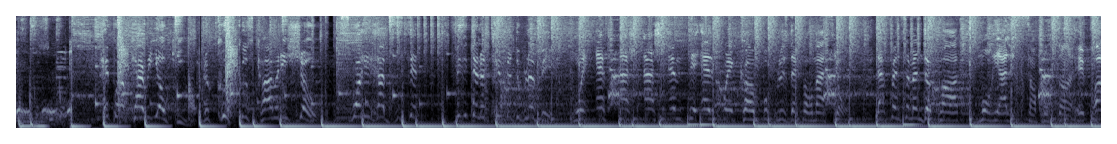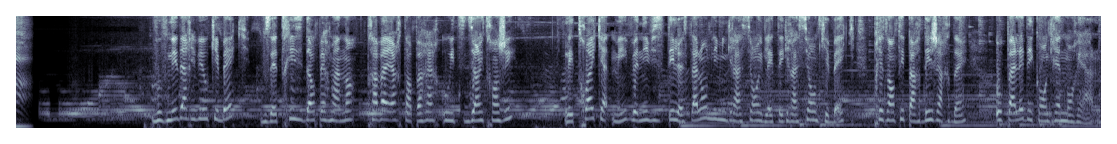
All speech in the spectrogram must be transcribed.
Soirée rap 17. Visitez le www.fhhmtl.com pour plus d'informations. La fin de semaine de Pâques, Montréal est 100% hip hop. Vous venez d'arriver au Québec? Vous êtes résident permanent, travailleur temporaire ou étudiant étranger? Les 3 et 4 mai, venez visiter le Salon de l'immigration et de l'intégration au Québec, présenté par Desjardins, au Palais des Congrès de Montréal.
